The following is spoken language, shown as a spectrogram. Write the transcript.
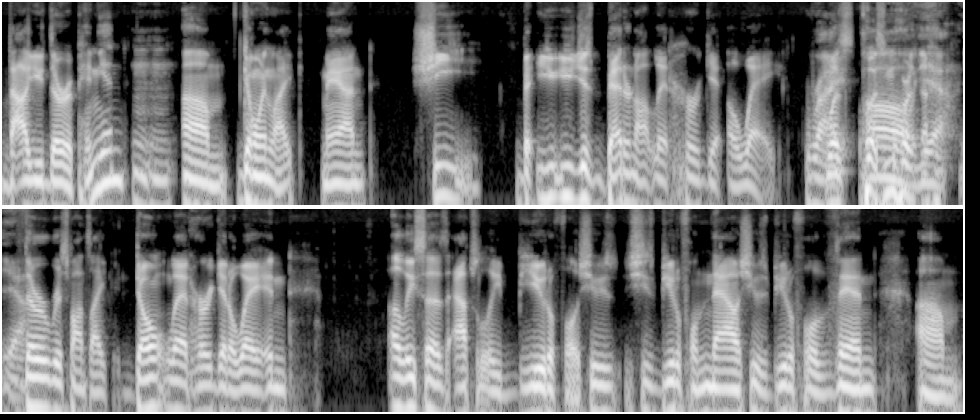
valued their opinion, hmm um, going like, man, she, but you, you just better not let her get away. Right. Was- was more Oh, the- yeah, yeah. Their response, like, don't let her get away. And Alisa is absolutely beautiful. She was, she's beautiful now. She was beautiful then. Um,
